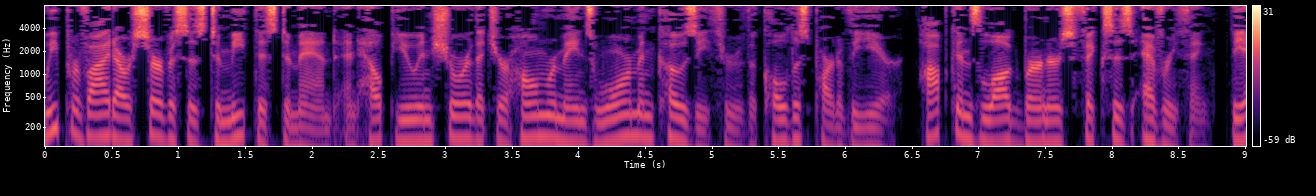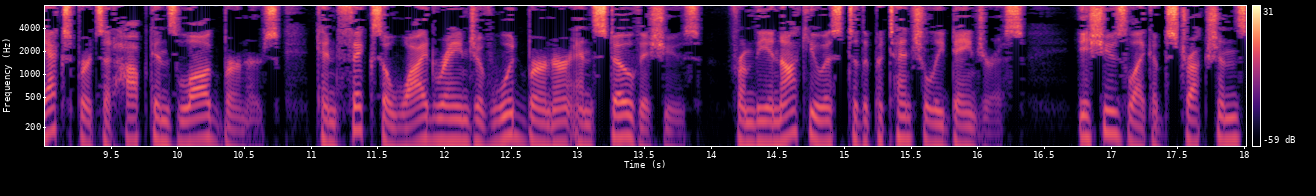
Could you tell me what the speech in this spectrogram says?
We provide our services to meet this demand and help you ensure that your home remains warm and cozy through the coldest part of the year. Hopkins Log Burners fixes everything. The experts at Hopkins Log Burners can fix a wide range of wood burner and stove issues, from the innocuous to the potentially dangerous. Issues like obstructions,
